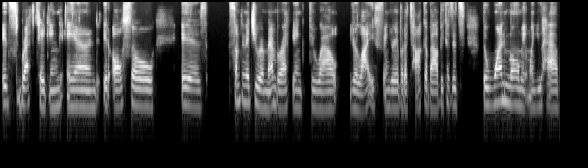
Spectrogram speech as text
it's breathtaking and it also is something that you remember, I think, throughout your life and you're able to talk about because it's the one moment when you have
